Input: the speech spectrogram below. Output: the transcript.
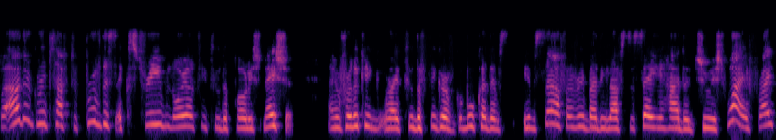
But other groups have to prove this extreme loyalty to the Polish nation. And if we're looking right to the figure of Gomułka himself, everybody loves to say he had a Jewish wife, right?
